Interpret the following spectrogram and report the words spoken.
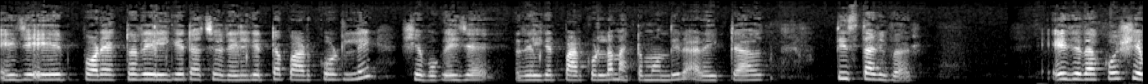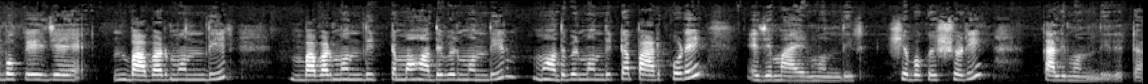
এই যে এর পরে একটা রেল গেট আছে রেল গেটটা পার করলেই সেবক, এই যে রেল গেট পার করলাম একটা মন্দির আর এইটা তিস্তা রিভার। এই যে দেখো সেবক, এই যে বাবার মন্দির, বাবার মন্দিরটা মহাদেবের মন্দির, মহাদেবের মন্দিরটা পার করেই এই যে মায়ের মন্দির, সেবকেশ্বরী কালী মন্দির এটা।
